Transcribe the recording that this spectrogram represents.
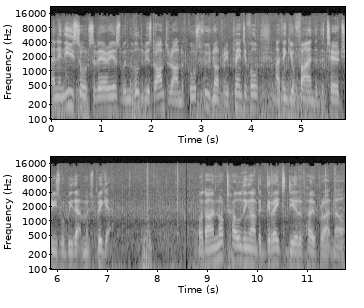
And in these sorts of areas, when the wildebeest aren't around, of course, food not very plentiful, I think you'll find that the territories will be that much bigger. But I'm not holding out a great deal of hope right now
